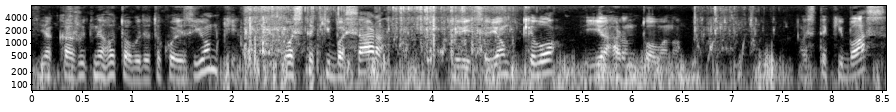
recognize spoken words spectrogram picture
як кажуть, не готовий до такої зйомки. Ось такі басяра. Дивіться, в ньому кіло є гарантовано. Ось такий бас.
